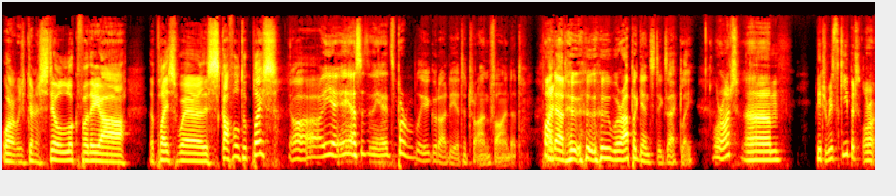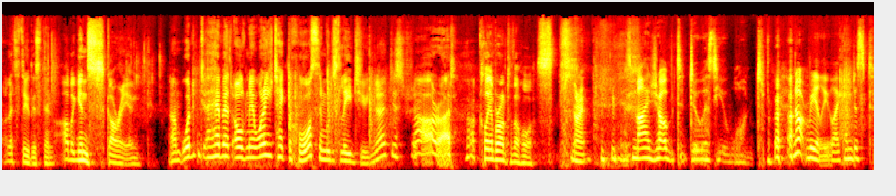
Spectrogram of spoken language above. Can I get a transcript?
"Well, we're gonna still look for the uh the place where the scuffle took place." Oh, yeah, yes, it's, it's probably a good idea to try and find it. Find out who, who who we're up against exactly. All right. Um, bit risky, but all right. Let's do this then. I'll begin scurrying. Um, what did you, how about old man? Why don't you take the horse and we'll just lead you? You know, just All right, I'll clamber onto the horse. All right. It's my job to do as you want. not really. Like I'm just,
